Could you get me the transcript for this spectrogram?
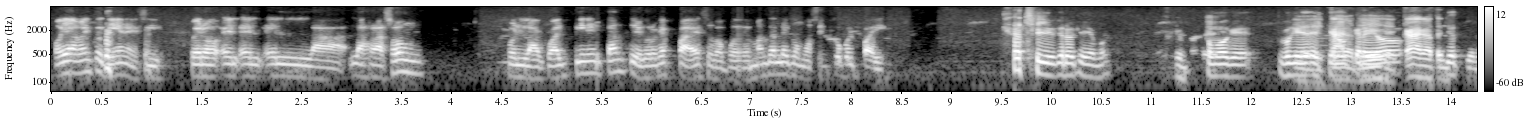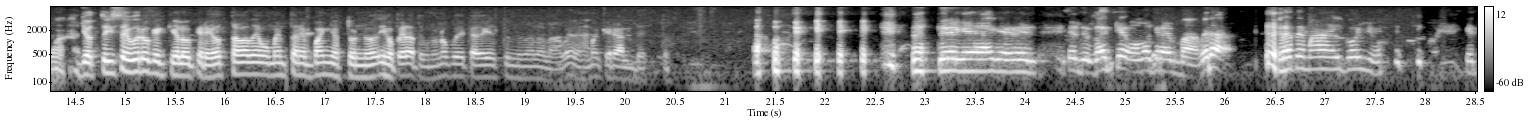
Obviamente tiene, sí, pero el, el, el, la, la razón por la cual tienen tanto, yo creo que es para eso, para poder mandarle como cinco por país. Yo creo que más. Como que, porque el que lo Cágate, creó, cágate yo- tu madre. yo estoy seguro que el que lo creó estaba de momento en el baño, estornudó y dijo, espérate, uno no puede cagar y estornudar a la vez, déjame crear de esto. no tiene que nada que ver. Entonces, ¿sabes qué? Vamos a creer más. Mira, créate más ahí, coño. Que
